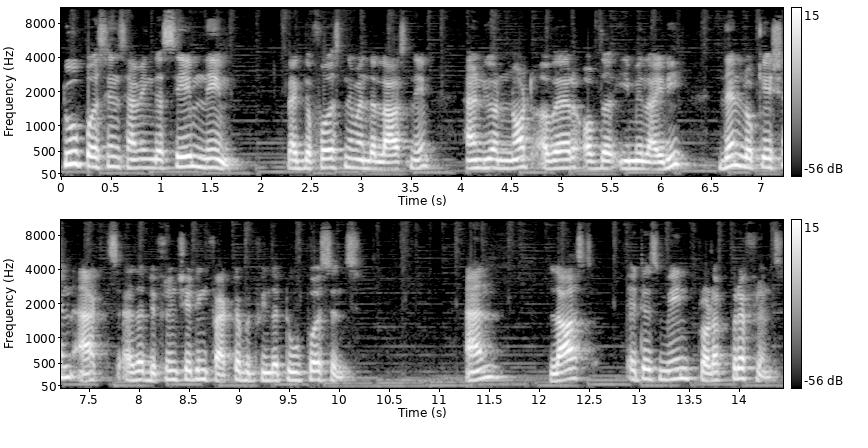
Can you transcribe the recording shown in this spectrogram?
two persons having the same name, like the first name and the last name, and you are not aware of the email ID, then location acts as a differentiating factor between the two persons. And Last, it is main product preference.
